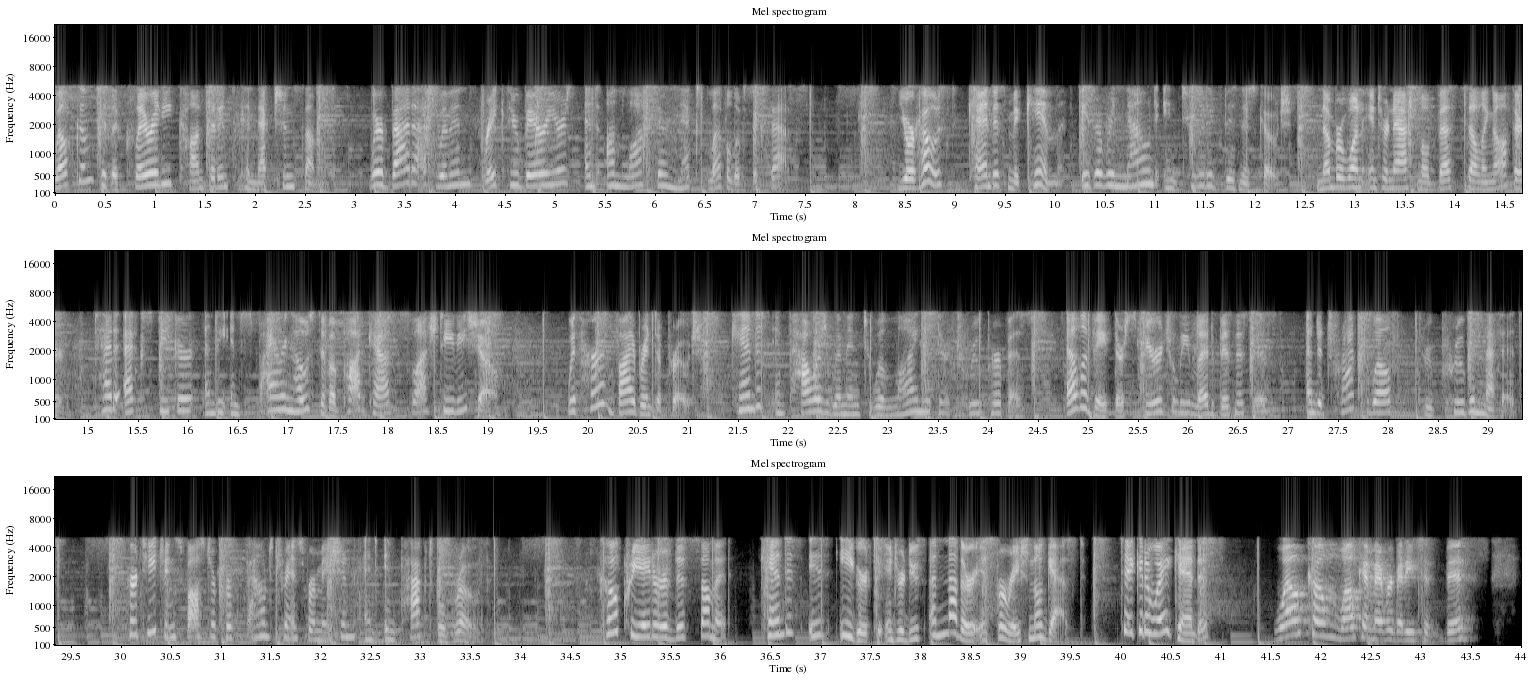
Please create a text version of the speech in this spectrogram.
Welcome to the Clarity Confidence Connection Summit, where badass women break through barriers and unlock their next level of success. Your host, Candace McKim, is a renowned intuitive business coach, number one international best-selling author, TEDx speaker, and the inspiring host of a podcast slash TV show. With her vibrant approach, Candace empowers women to align with their true purpose, elevate their spiritually led businesses, and attract wealth through proven methods. Her teachings foster profound transformation and impactful growth. Co creator of this summit, Candace is eager to introduce another inspirational guest. Take it away, Candace. Welcome, welcome everybody to this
